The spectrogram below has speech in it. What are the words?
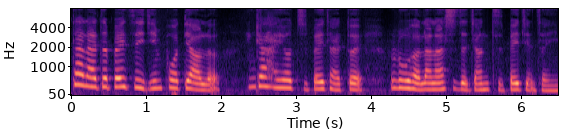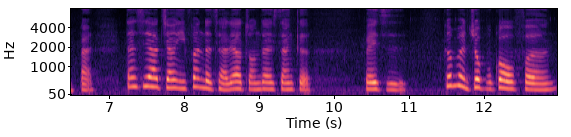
带来的杯子已经破掉了，应该还有纸杯才对。露露和拉拉试着将纸杯剪成一半，但是要将一份的材料装在三个杯子，根本就不够分。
